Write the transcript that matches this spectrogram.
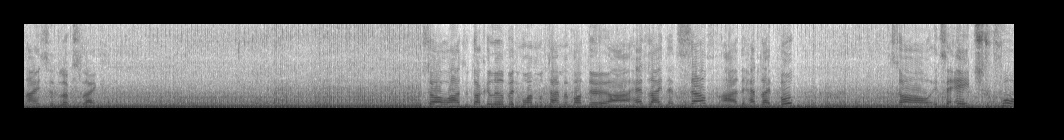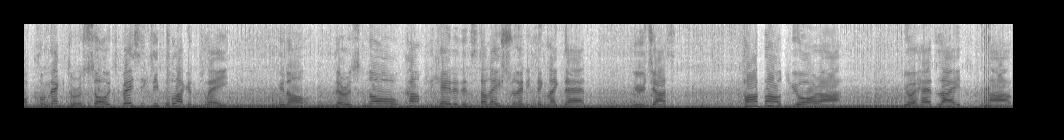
nice it looks like. So uh, to talk a little bit one more time about the uh, headlight itself uh, the headlight bulb So it's a H4 connector, so it's basically plug and play. You know, there is no complicated installation or anything like that. You just pop out your uh, your headlight uh,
